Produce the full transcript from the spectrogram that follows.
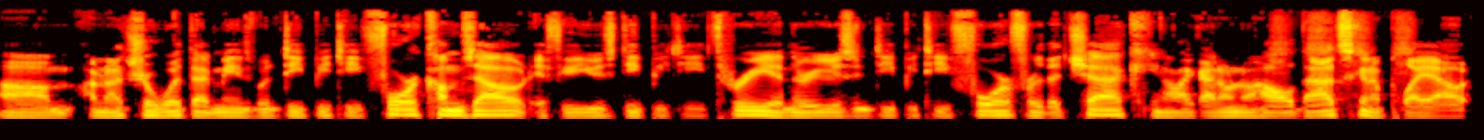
Um, I'm not sure what that means when GPT4 comes out. If you use GPT3 and they're using GPT4 for the check, you know, like I don't know how that's going to play out.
